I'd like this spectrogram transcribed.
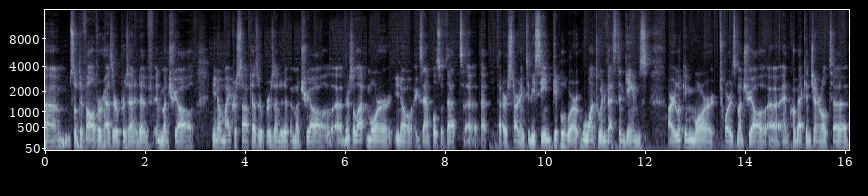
um, so Devolver has a representative in Montreal. You know, Microsoft has a representative in Montreal. Uh, there's a lot more, you know, examples of that uh, that that are starting to be seen. People who are who want to invest in games are looking more towards Montreal uh, and Quebec in general to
